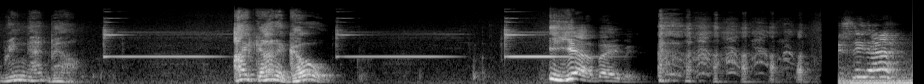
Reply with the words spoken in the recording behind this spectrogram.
ring that bell. I gotta go. Yeah, baby. you see that?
